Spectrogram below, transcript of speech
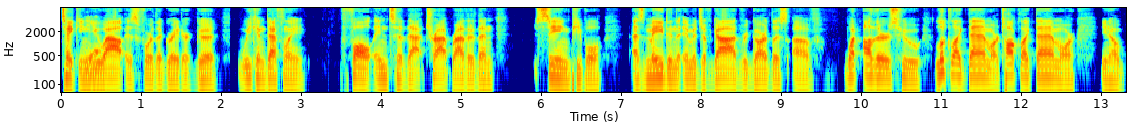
taking you out is for the greater good. We can definitely fall into that trap rather than seeing people as made in the image of God, regardless of what others who look like them or talk like them or you know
